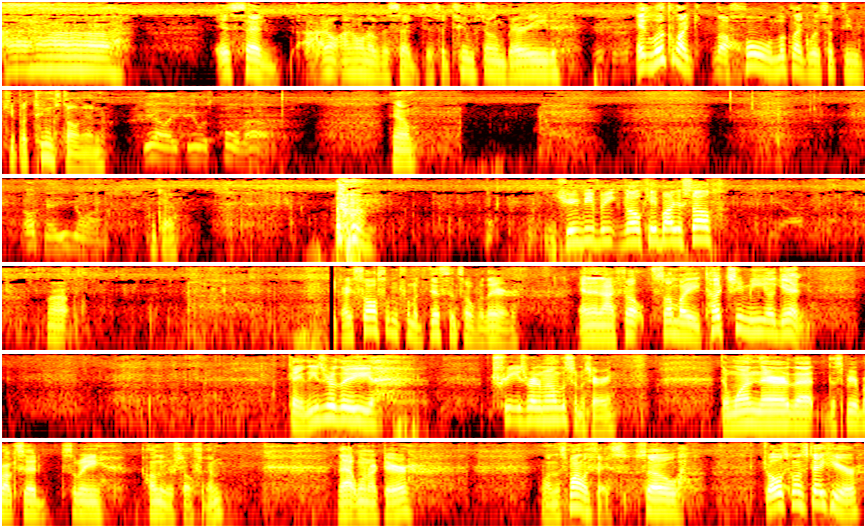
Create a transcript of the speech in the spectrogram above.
Uh, it said I don't I don't know if it said it's a tombstone buried. It looked like the hole looked like was something you would keep a tombstone in. Yeah, like it was pulled out. Yeah. Okay, you go on. Okay. sure you be, be go okay by yourself? Like I saw something from a distance over there, and then I felt somebody touching me again. Okay, these are the trees right in the middle of the cemetery. The one there that the spirit box said somebody hung themselves in. That one right there on the smiley face. So Joel's going to stay here,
